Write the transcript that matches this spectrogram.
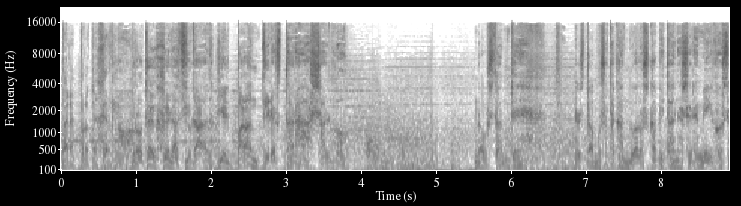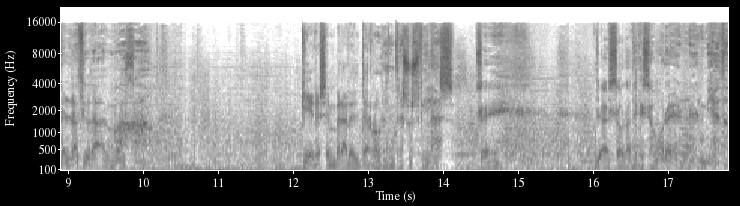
para protegerlo. Protege la ciudad y el Palantir estará a salvo. No obstante, estamos atacando a los capitanes enemigos en la ciudad baja. Quiere sembrar el terror entre sus filas. Sí. Ya es hora de que saboreen el miedo.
